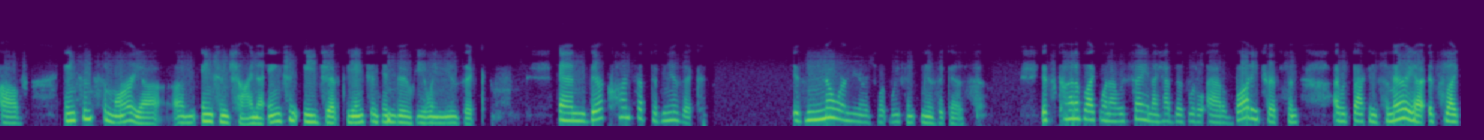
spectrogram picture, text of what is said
of ancient Sumeria, um, ancient China, ancient Egypt, the ancient Hindu healing music, and their concept of music is nowhere near as what we think music is. It's kind of like when I was saying I had those little out of body trips and I was back in Sumeria. It's like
